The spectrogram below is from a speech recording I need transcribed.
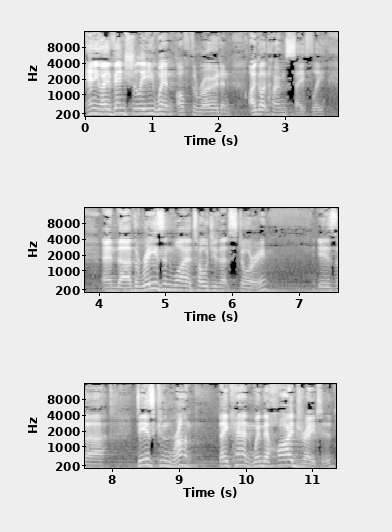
Anyway, eventually he went off the road and I got home safely. And uh, the reason why I told you that story is uh, deers can run. They can. When they're hydrated,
